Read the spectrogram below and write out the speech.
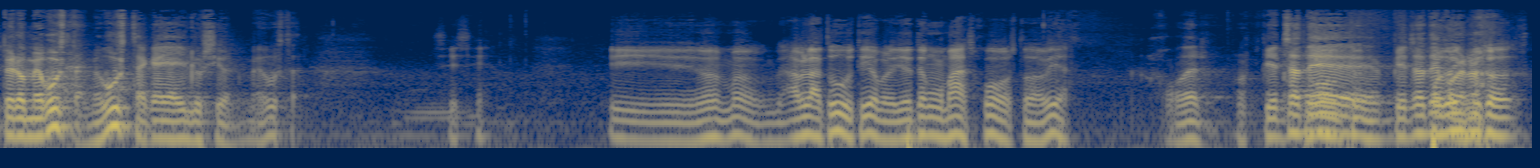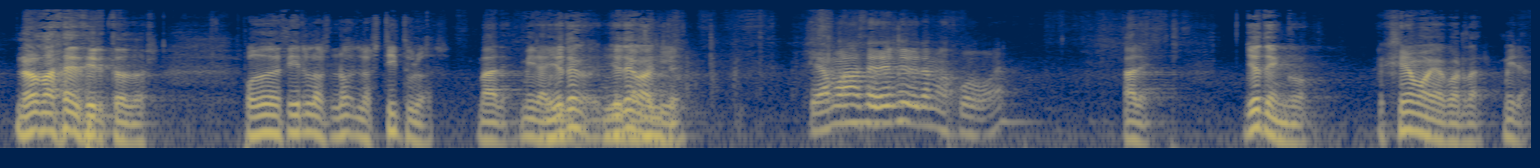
pero me gusta, me gusta que haya ilusión, me gusta. Sí, sí. Y bueno, habla tú, tío, pero yo tengo más juegos todavía. Joder, pues piénsate, piénsate porque no- incluso- no, los vas a decir todos. Puedo decir los, no- los títulos. Vale, mira, yo tengo, yo tengo aquí. Si vamos a hacer eso, yo también juego, ¿eh? Vale, yo tengo, es que si no me voy a acordar, mira.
